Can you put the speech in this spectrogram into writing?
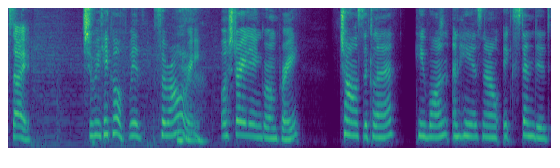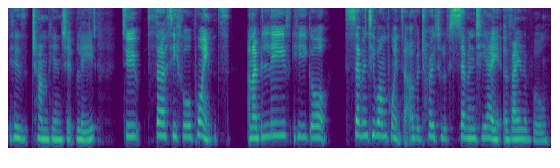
So, should we kick off with Ferrari Yeah. Australian Grand Prix? Charles Leclerc, he won and he has now extended his championship lead to 34 points. And I believe he got 71 points out of a total of 78 available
